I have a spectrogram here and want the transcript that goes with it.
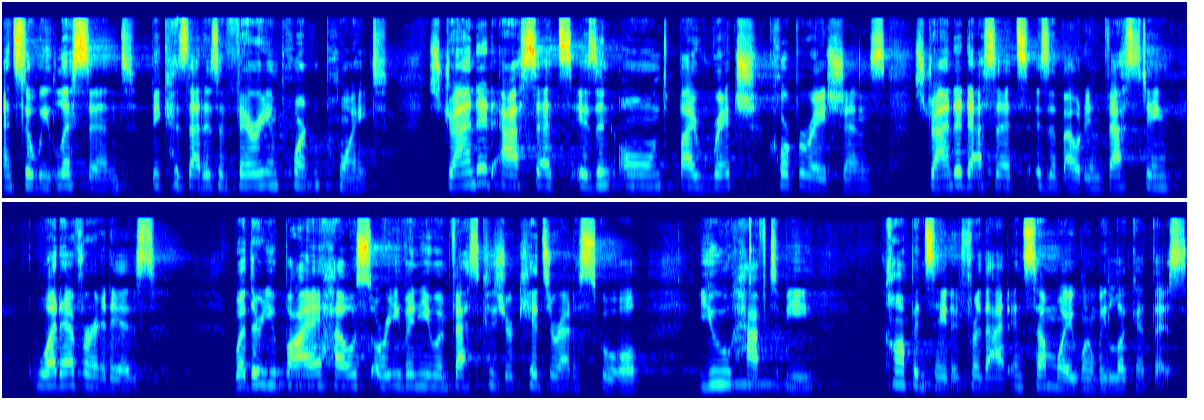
And so we listened because that is a very important point. Stranded assets isn't owned by rich corporations. Stranded assets is about investing whatever it is. Whether you buy a house or even you invest because your kids are out of school, you have to be compensated for that in some way when we look at this.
